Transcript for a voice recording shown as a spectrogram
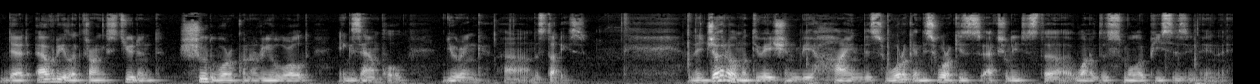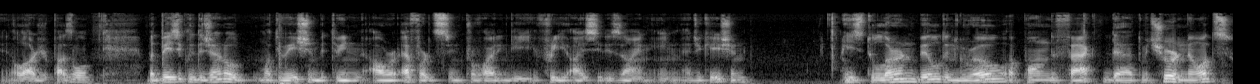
that every electronic student should work on a real-world example during uh, the studies. The general motivation behind this work, and this work is actually just uh, one of the smaller pieces in, in, in, a larger puzzle, but basically the general motivation between our efforts in providing the free IC design in education is to learn, build, and grow upon the fact that mature nodes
